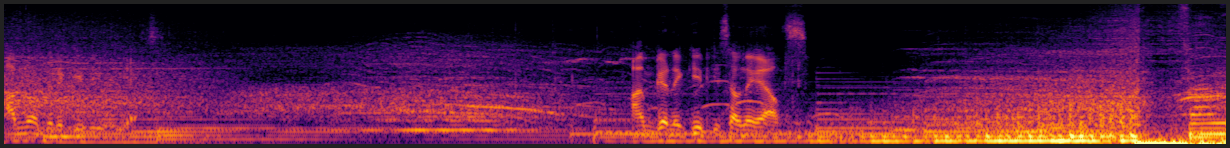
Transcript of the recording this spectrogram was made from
I'm not going to give you a yes. I'm going to give you something else. Follow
